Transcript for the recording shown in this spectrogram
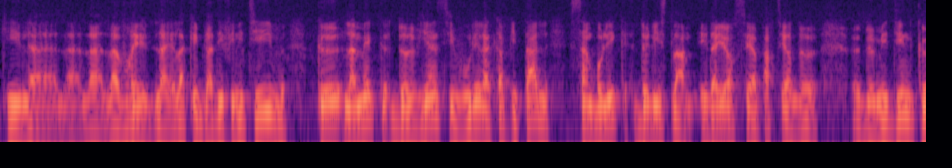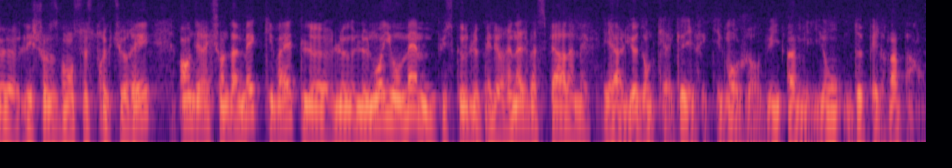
qui est la, vraie, la, Qibla définitive, que la Mecque devient, si vous voulez, la capitale symbolique de l'islam. Et d'ailleurs, c'est à partir de, de Médine que les choses vont se structurer en direction de la Mecque, qui va être le, noyau même, puisque le pèlerinage va se faire à la Mecque. Et un lieu donc qui accueille effectivement aujourd'hui un million de pèlerins par an.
